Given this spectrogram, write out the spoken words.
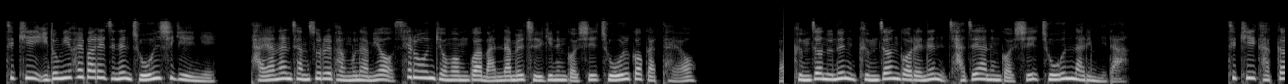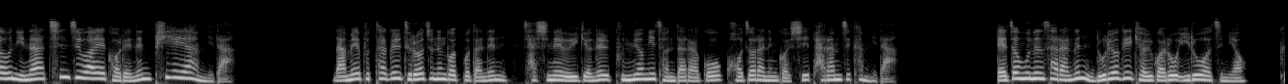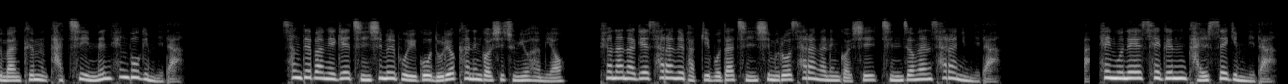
특히 이동이 활발해지는 좋은 시기이니 다양한 장소를 방문하며 새로운 경험과 만남을 즐기는 것이 좋을 것 같아요. 금전운은 금전 거래는 자제하는 것이 좋은 날입니다. 특히 가까운 이나 친지와의 거래는 피해야 합니다. 남의 부탁을 들어주는 것보다는 자신의 의견을 분명히 전달하고 거절하는 것이 바람직합니다. 애정우는 사랑은 노력의 결과로 이루어지며 그만큼 가치 있는 행복입니다. 상대방에게 진심을 보이고 노력하는 것이 중요하며 편안하게 사랑을 받기보다 진심으로 사랑하는 것이 진정한 사랑입니다. 행운의 색은 갈색입니다.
